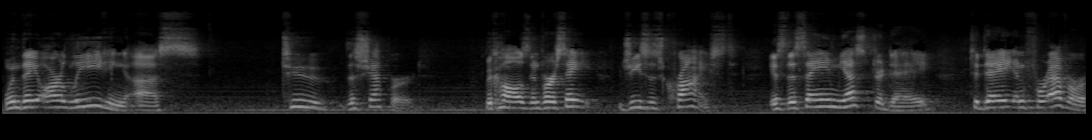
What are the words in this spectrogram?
when they are leading us to the shepherd. Because in verse 8, Jesus Christ is the same yesterday, today, and forever.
